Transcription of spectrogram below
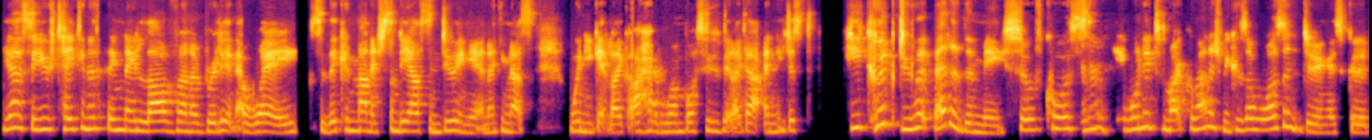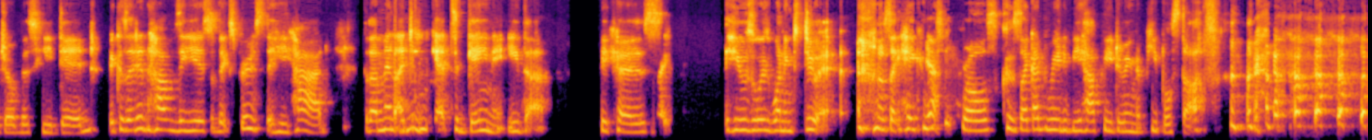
Yeah, so you've taken a thing they love and are brilliant away so they can manage somebody else in doing it. And I think that's when you get like, I had one boss who's a bit like that, and he just, he could do it better than me. So, of course, mm-hmm. he wanted to micromanage me because I wasn't doing as good a job as he did because I didn't have the years of experience that he had. But that meant mm-hmm. I didn't get to gain it either. because right. he was always wanting to do it. I was like, hey, can yeah. we take roles? Because like I'd really be happy doing the people stuff.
